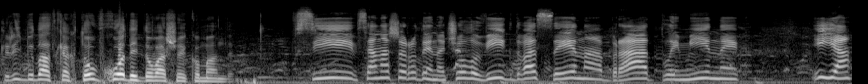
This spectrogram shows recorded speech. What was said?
Скажіть, будь ласка, хто входить до вашої команди? Всі, вся наша родина: чоловік, два сина, брат, племінник і я.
